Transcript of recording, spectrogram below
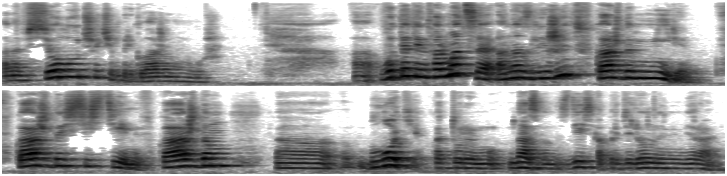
она все лучше, чем приглаженная ложь. А, вот эта информация, она лежит в каждом мире, в каждой системе, в каждом Э, блоки, которые названы здесь определенными мирами.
